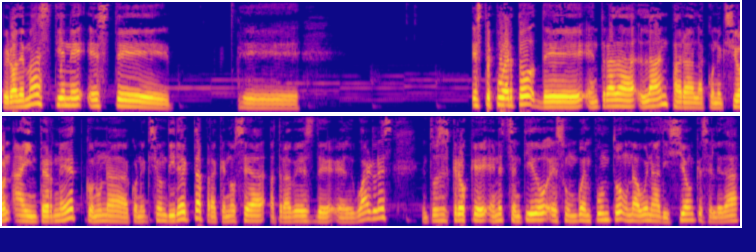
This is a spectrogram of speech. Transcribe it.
pero además tiene este eh, este puerto de entrada LAN para la conexión a internet con una conexión directa para que no sea a través del wireless. Entonces creo que en este sentido es un buen punto, una buena adición que se le da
